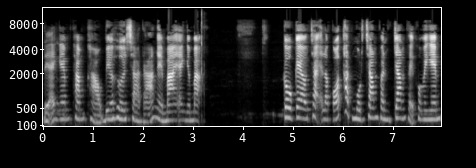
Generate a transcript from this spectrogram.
để anh em tham khảo bia hơi trà đá ngày mai anh em ạ. Cầu kèo chạy là có thật 100% phải không anh em?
